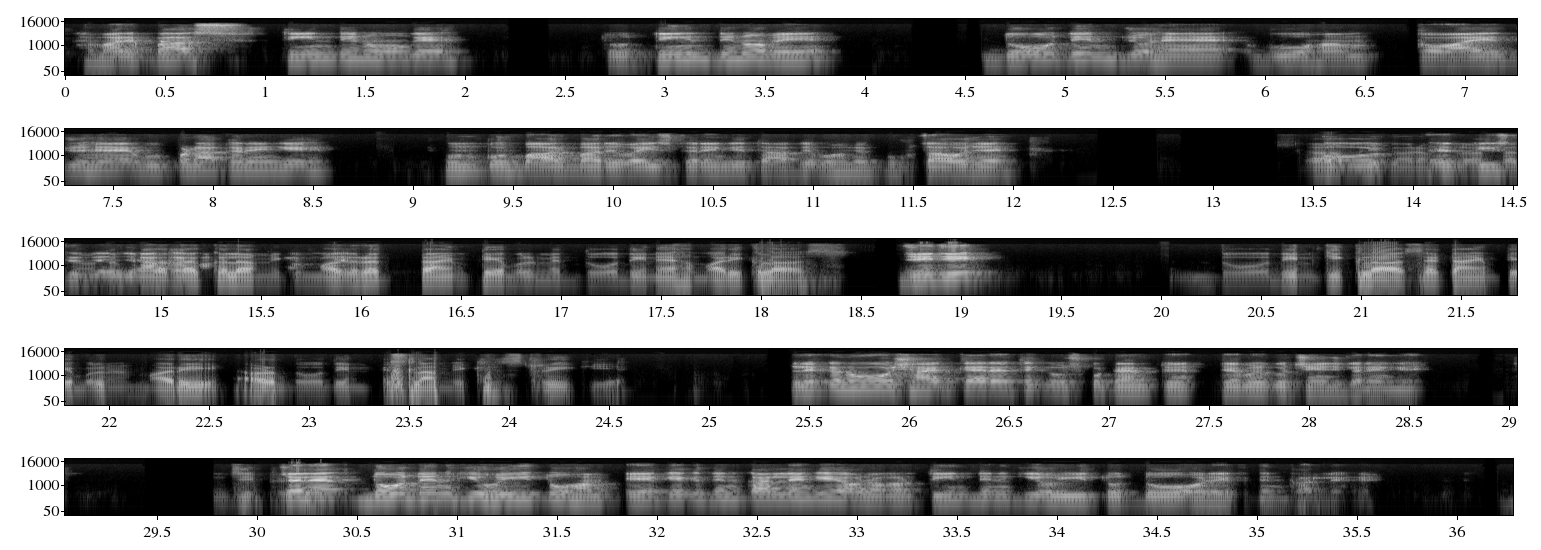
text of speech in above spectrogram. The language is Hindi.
हमारे पास तीन दिन होंगे तो तीन दिनों में दो दिन जो है वो हम कवायद जो है वो पढ़ा करेंगे उनको बार बार रिवाइज करेंगे ताकि वो हमें पुख्ता हो जाए। और तीसरे दिन जाकर कलामी की माजरत टाइम टेबल में दो दिन है हमारी क्लास जी जी। दो दिन की क्लास है टाइम टेबल में हमारी और दो दिन इस्लामिक हिस्ट्री की है। लेकिन वो शायद कह रहे थे कि उसको टाइम टेबल को चेंज करेंगे। जी चले दो दिन की हुई तो हम एक एक दिन कर लेंगे और अगर तीन दिन की हुई तो दो और एक दिन कर लेंगे।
